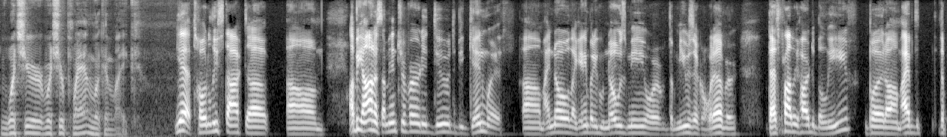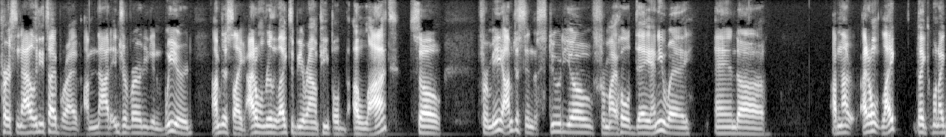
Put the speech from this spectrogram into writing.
What's your What's your plan looking like? Yeah, totally stocked up. Um, I'll be honest, I'm introverted dude to begin with. Um, I know like anybody who knows me or the music or whatever, that's probably hard to believe. But um, I have the, the personality type where I, I'm not introverted and weird. I'm just like I don't really like to be around people a lot. So for me, I'm just in the studio for my whole day anyway, and uh, I'm not. I don't like like when I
